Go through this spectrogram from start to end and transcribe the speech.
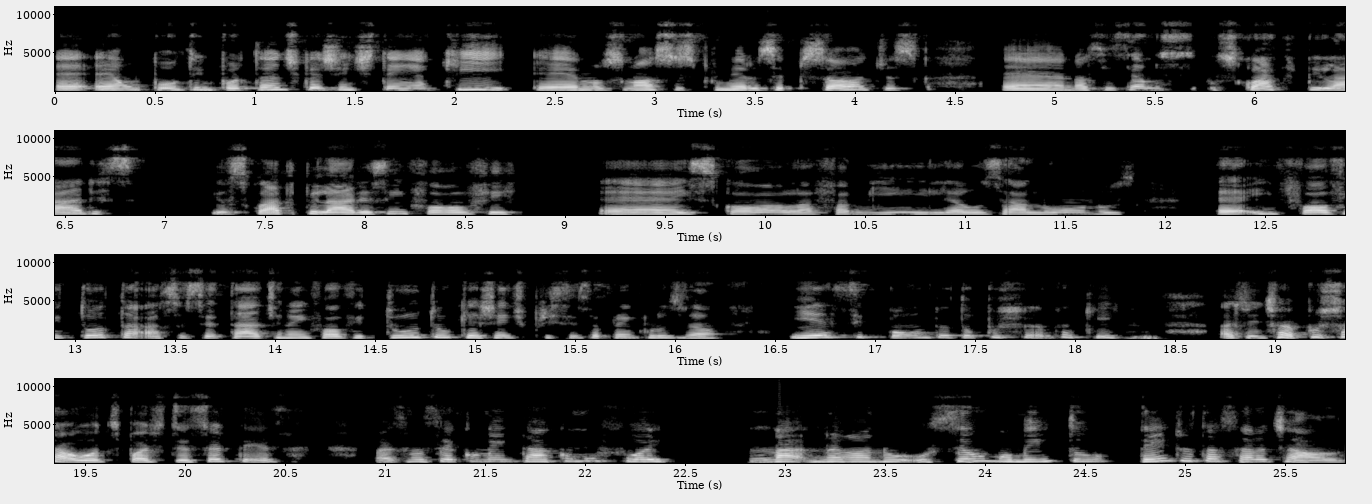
é, é, um ponto importante que a gente tem aqui é, nos nossos primeiros episódios. É, nós fizemos os quatro pilares, e os quatro pilares envolvem é, escola, família, os alunos, é, envolve toda a sociedade, né, envolve tudo que a gente precisa para a inclusão. E esse ponto eu estou puxando aqui. A gente vai puxar outros, pode ter certeza. Mas você comentar como foi na, na, no o seu momento dentro da sala de aula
